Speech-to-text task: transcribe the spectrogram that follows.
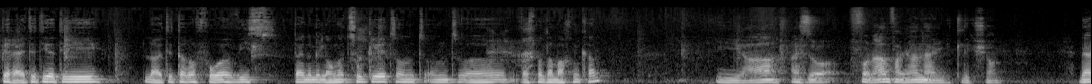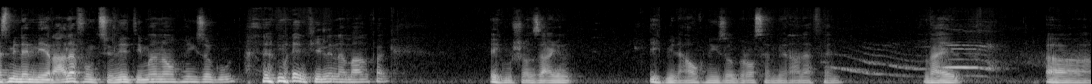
Bereitet ihr die Leute darauf vor, wie es bei einer Milonga zugeht und, und äh, was man da machen kann? Ja, also von Anfang an eigentlich schon. Das mit dem Mirada funktioniert immer noch nicht so gut bei vielen am Anfang. Ich muss schon sagen, ich bin auch nicht so großer Mirada-Fan, weil äh,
